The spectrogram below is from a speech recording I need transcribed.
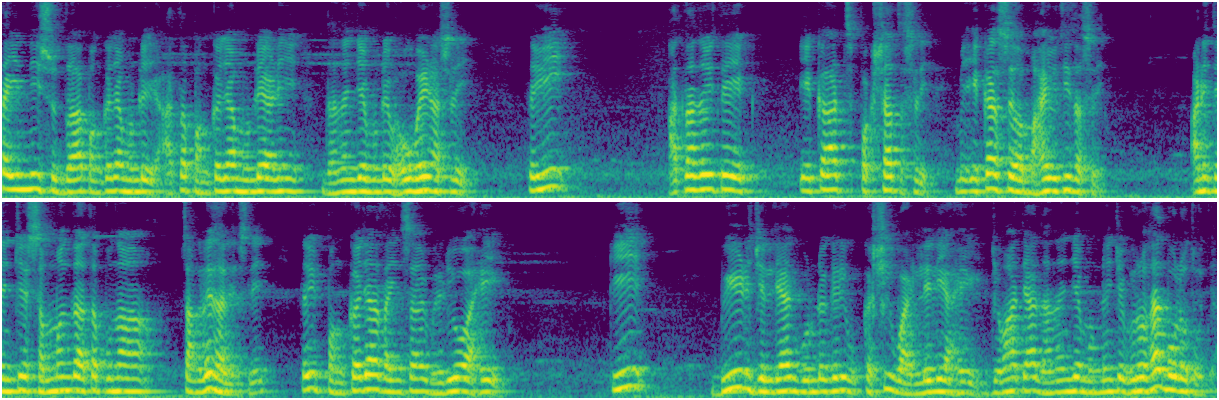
ताईंनी सुद्धा पंकजा मुंडे आता पंकजा मुंडे आणि धनंजय मुंडे भाऊ बहीण असले तरी आता जरी ते एक एकाच पक्षात असले म्हणजे एकाच महायुतीत असले आणि त्यांचे संबंध आता पुन्हा चांगले झाले असले तरी पंकजा ताईंचा व्हिडिओ आहे की बीड जिल्ह्यात गुंडगिरी कशी वाढलेली आहे जेव्हा त्या धनंजय मुंडेंच्या विरोधात बोलत होत्या.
